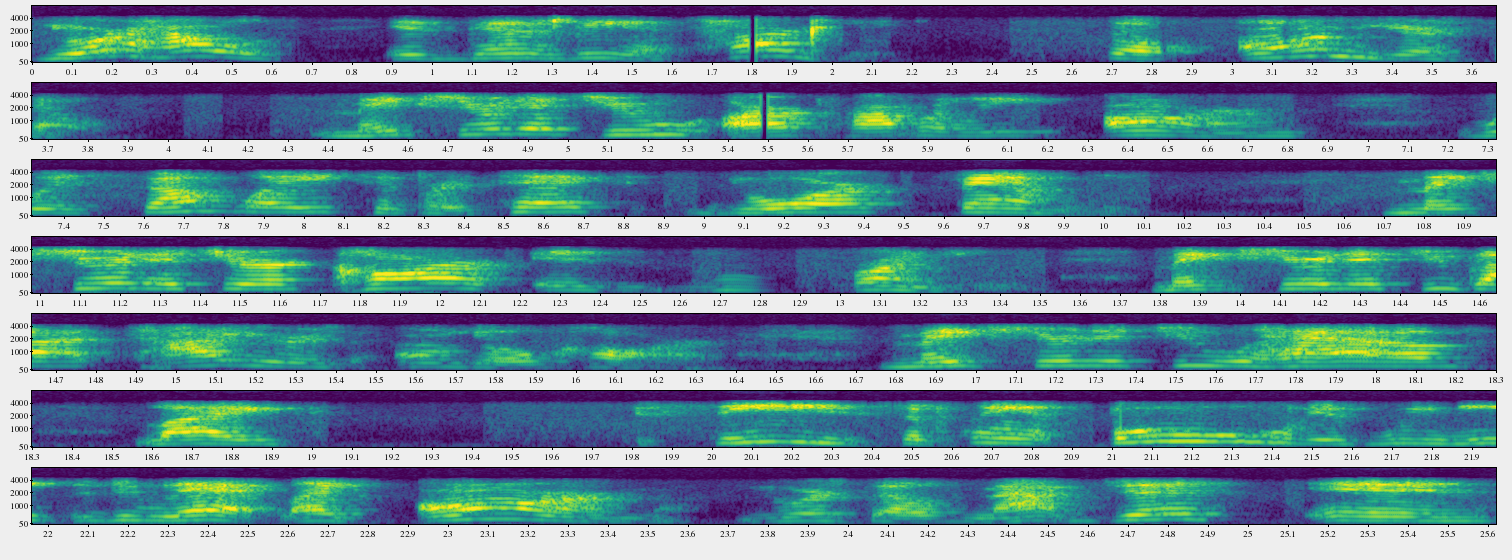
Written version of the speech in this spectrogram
Your house is going to be a target. So arm yourself. Make sure that you are properly armed with some way to protect your family. Make sure that your car is running. Make sure that you got tires on your car. Make sure that you have like seeds to plant food if we need to do that. Like arm yourself, not just in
